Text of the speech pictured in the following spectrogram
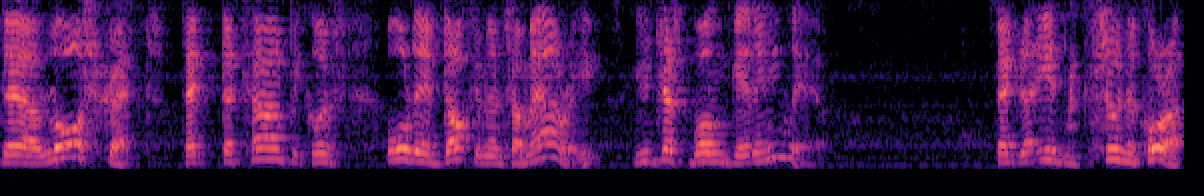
they're law strapped. They, they can't because all their documents are Maori. You just won't get anywhere. They, in Sunakura,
